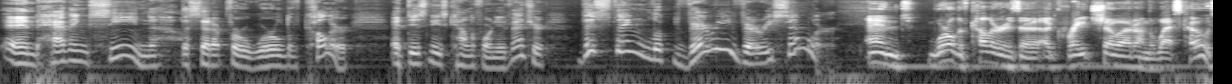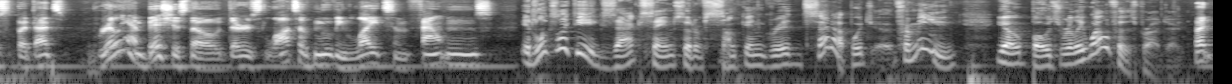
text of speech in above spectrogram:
and having seen the setup for World of Color at Disney's California Adventure, this thing looked very, very similar. And World of Color is a, a great show out on the West Coast, but that's really ambitious, though. There's lots of moving lights and fountains. It looks like the exact same sort of sunken grid setup, which uh, for me, you know, bodes really well for this project. But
